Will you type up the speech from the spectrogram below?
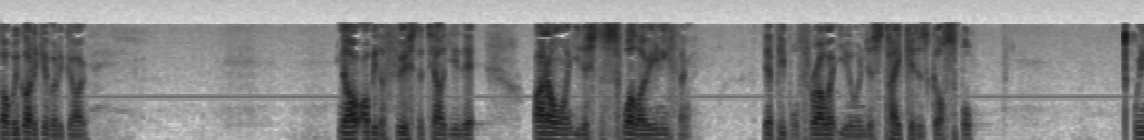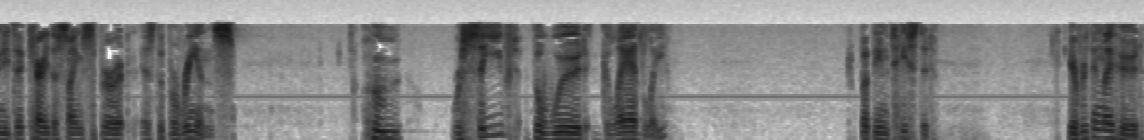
But we've got to give it a go. Now, I'll be the first to tell you that I don't want you just to swallow anything that people throw at you and just take it as gospel. We need to carry the same spirit as the Bereans, who received the word gladly, but then tested everything they heard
